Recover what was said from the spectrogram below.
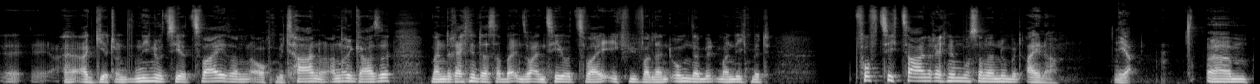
äh, äh, agiert. Und nicht nur CO2, sondern auch Methan und andere Gase. Man rechnet das aber in so ein CO2-Äquivalent um, damit man nicht mit 50 Zahlen rechnen muss, sondern nur mit einer. Ja. Ähm,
